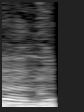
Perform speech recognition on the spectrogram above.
ચાલો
